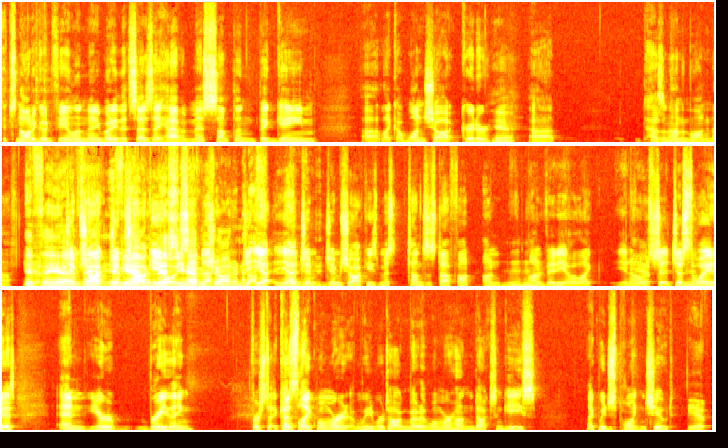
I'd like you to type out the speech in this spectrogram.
it's not a good feeling. Anybody that says they haven't missed something, big game, uh, like a one shot critter, Yeah. uh, hasn't hunted long enough. If Yeah. they, yeah, Jim if, Shock, Jim you haven't Shockey missed, always you said haven't that. shot J- enough. yeah, yeah. Jim Jim Shockey's missed tons of stuff on on Mm-hmm. on video. Like you know, Yep. it's just, just the way it is, and you're breathing first because like when we're we were talking about it when we're hunting ducks and geese, like we just point and shoot. Yep.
